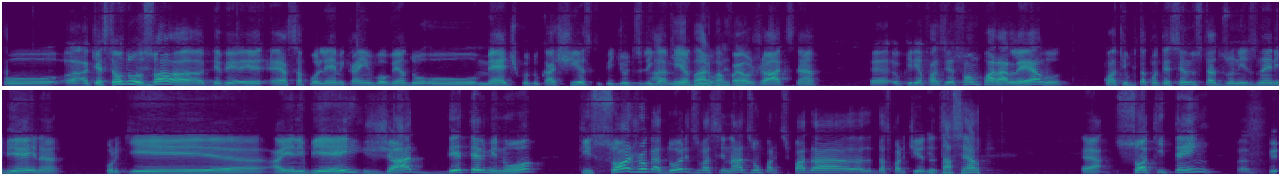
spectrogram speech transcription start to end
O, o- a questão do. Só teve essa polêmica aí envolvendo o médico do Caxias que pediu desligamento e o. Rafael Jacques, né? É, eu queria fazer só um paralelo com aquilo que está acontecendo nos Estados Unidos na NBA, né? Porque a NBA já determinou que só jogadores vacinados vão participar da- das partidas. E tá certo. É, só que tem, eh, pe-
